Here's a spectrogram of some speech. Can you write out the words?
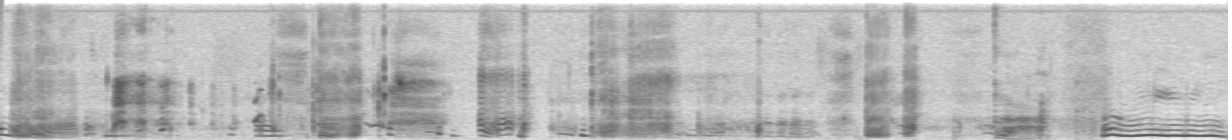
Ah. Oh, me, me.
